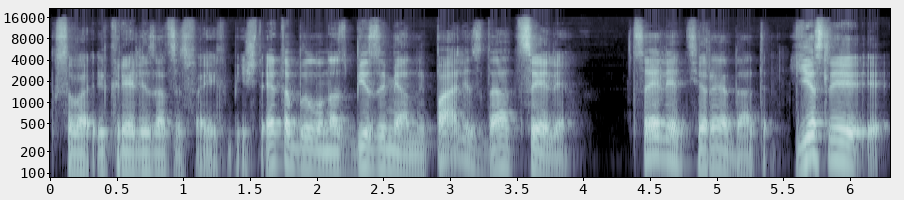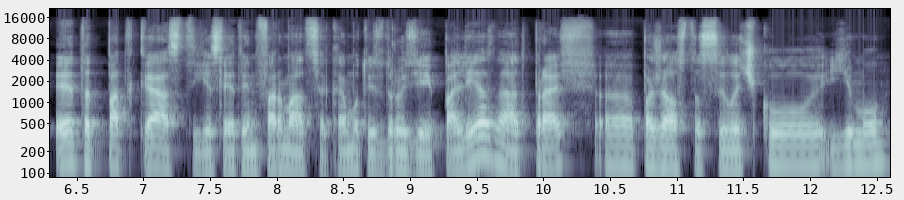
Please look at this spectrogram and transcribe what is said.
к реализации своих мечт. Это был у нас безымянный палец, да, цели цели-даты. Если этот подкаст, если эта информация кому-то из друзей полезна, отправь, э, пожалуйста, ссылочку ему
